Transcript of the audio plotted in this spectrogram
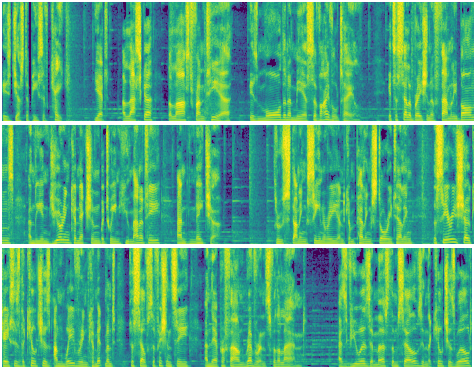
is just a piece of cake. Yet, Alaska, the last frontier, is more than a mere survival tale. It's a celebration of family bonds and the enduring connection between humanity and nature. Through stunning scenery and compelling storytelling, the series showcases the Kilcher's unwavering commitment to self-sufficiency and their profound reverence for the land. As viewers immerse themselves in the Kilcher's world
